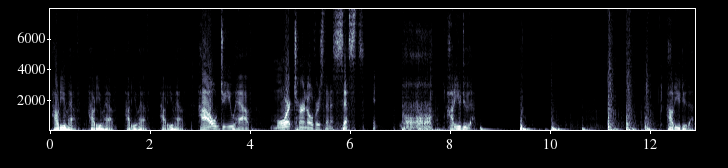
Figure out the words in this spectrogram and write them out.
How do you have? How do you have? How do you have? How do you have? How do you have more turnovers than assists? How do you do that? How do you do that?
